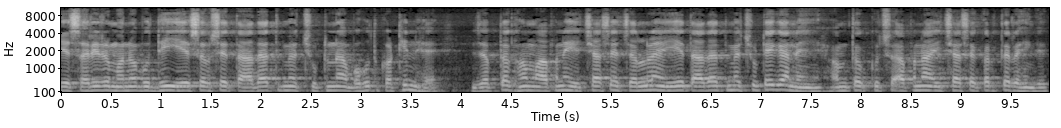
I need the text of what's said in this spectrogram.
ये शरीर मनोबुद्धि ये सबसे तादात में छूटना बहुत कठिन है। जब तक हम अपने इच्छा से चल रहे हैं, ये तादात में छूटेगा नहीं। हम तो कुछ अपना इच्छा से करते रहेंगे।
